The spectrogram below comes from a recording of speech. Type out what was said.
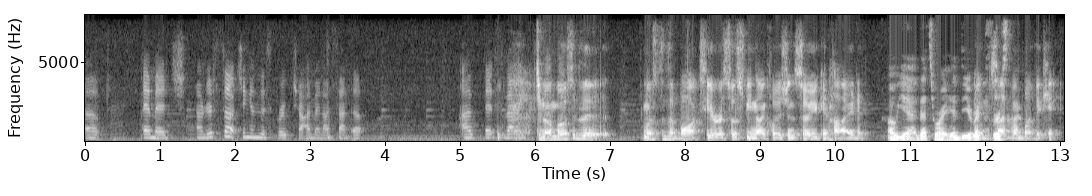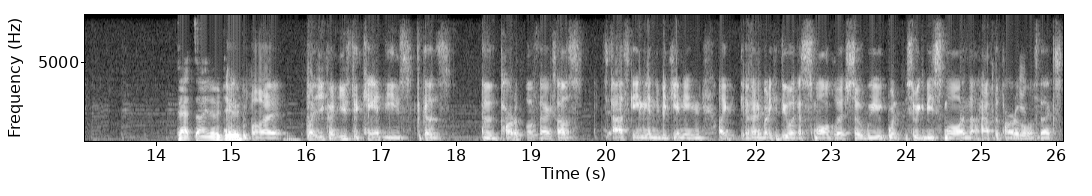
Uh, image. I'm just searching in this group chat. I mean, I sent it. I, it's very. you know most of the most of the blocks here are supposed to be non-collision, so you can hide Oh yeah, that's where I hid the original inside first of them, time. but they can't. That dino dude. But but you couldn't use the candies because the particle effects. I was asking in the beginning, like if anybody could do like a small glitch, so we would so we could be small and not have the particle Yeah. effects.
